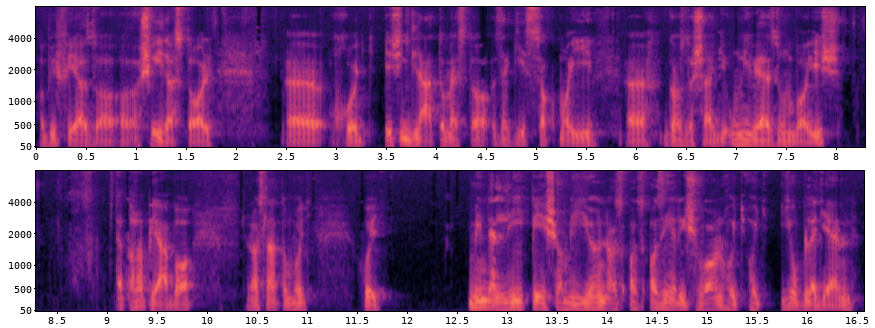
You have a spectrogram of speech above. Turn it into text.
A büfé az a, a svéd asztal, hogy, és így látom ezt az egész szakmai gazdasági univerzumba is. Tehát alapjában én azt látom, hogy, hogy minden lépés, ami jön, az, az azért is van, hogy, hogy jobb legyen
